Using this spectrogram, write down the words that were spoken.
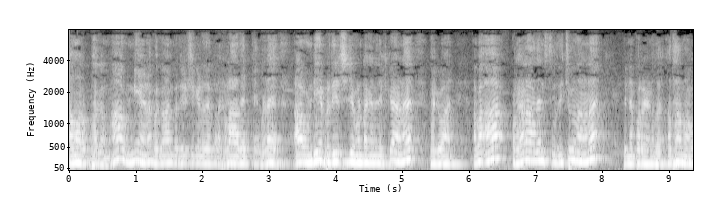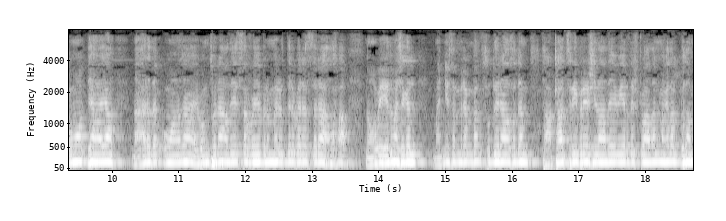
തമർഭകം ആ ഉണ്ണിയാണ് ഭഗവാൻ പ്രതീക്ഷിക്കുന്നത്. പ്രഹ്ലാദൻ എവിടെ? ആ ഉണ്ണിയെ പ്രതീക്ഷിച്ചുകൊണ്ട് അങ്ങനെ നിൽക്കുകയാണ് ഭഗവാൻ. അപ്പൊ ആ പ്രഹ്ലാദൻ സ്തുതിച്ചു എന്നാണ് പിന്നെ പറയണത്. അഥ നവമോധ്യായ നാരദ ഉവാച എവം സുരാദേ സർവേ ബ്രഹ്മരുദ്രപരസരാഹ നോവേതുമശകൽ മന്യുസംരംഭം സുദുരാസദം സാക്ഷാത് ശ്രീ പ്രേക്ഷിതാദേവീർ ദൃഷ്ട്വാതന്മഹദത്ഭുതം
